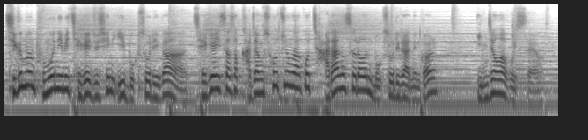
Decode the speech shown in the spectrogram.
지금은 부모님이 제게 주신 이 목소리가 제게 있어서 가장 소중하고 자랑스러운 목소리라는 걸 인정하고 있어요.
